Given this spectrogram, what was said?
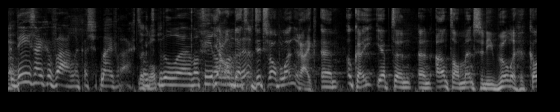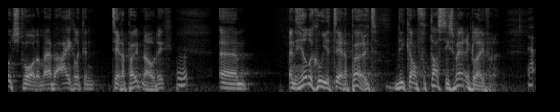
En die zijn gevaarlijk als je het mij vraagt. Want klopt. ik bedoel, eh, wat hier Ja, allemaal omdat gebeurt... dit is wel belangrijk. Ehm, Oké, je hebt een, een aantal mensen die willen gecoacht worden... maar hebben eigenlijk een therapeut nodig. ehm, een hele goede therapeut, die kan fantastisch werk leveren. Ja.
